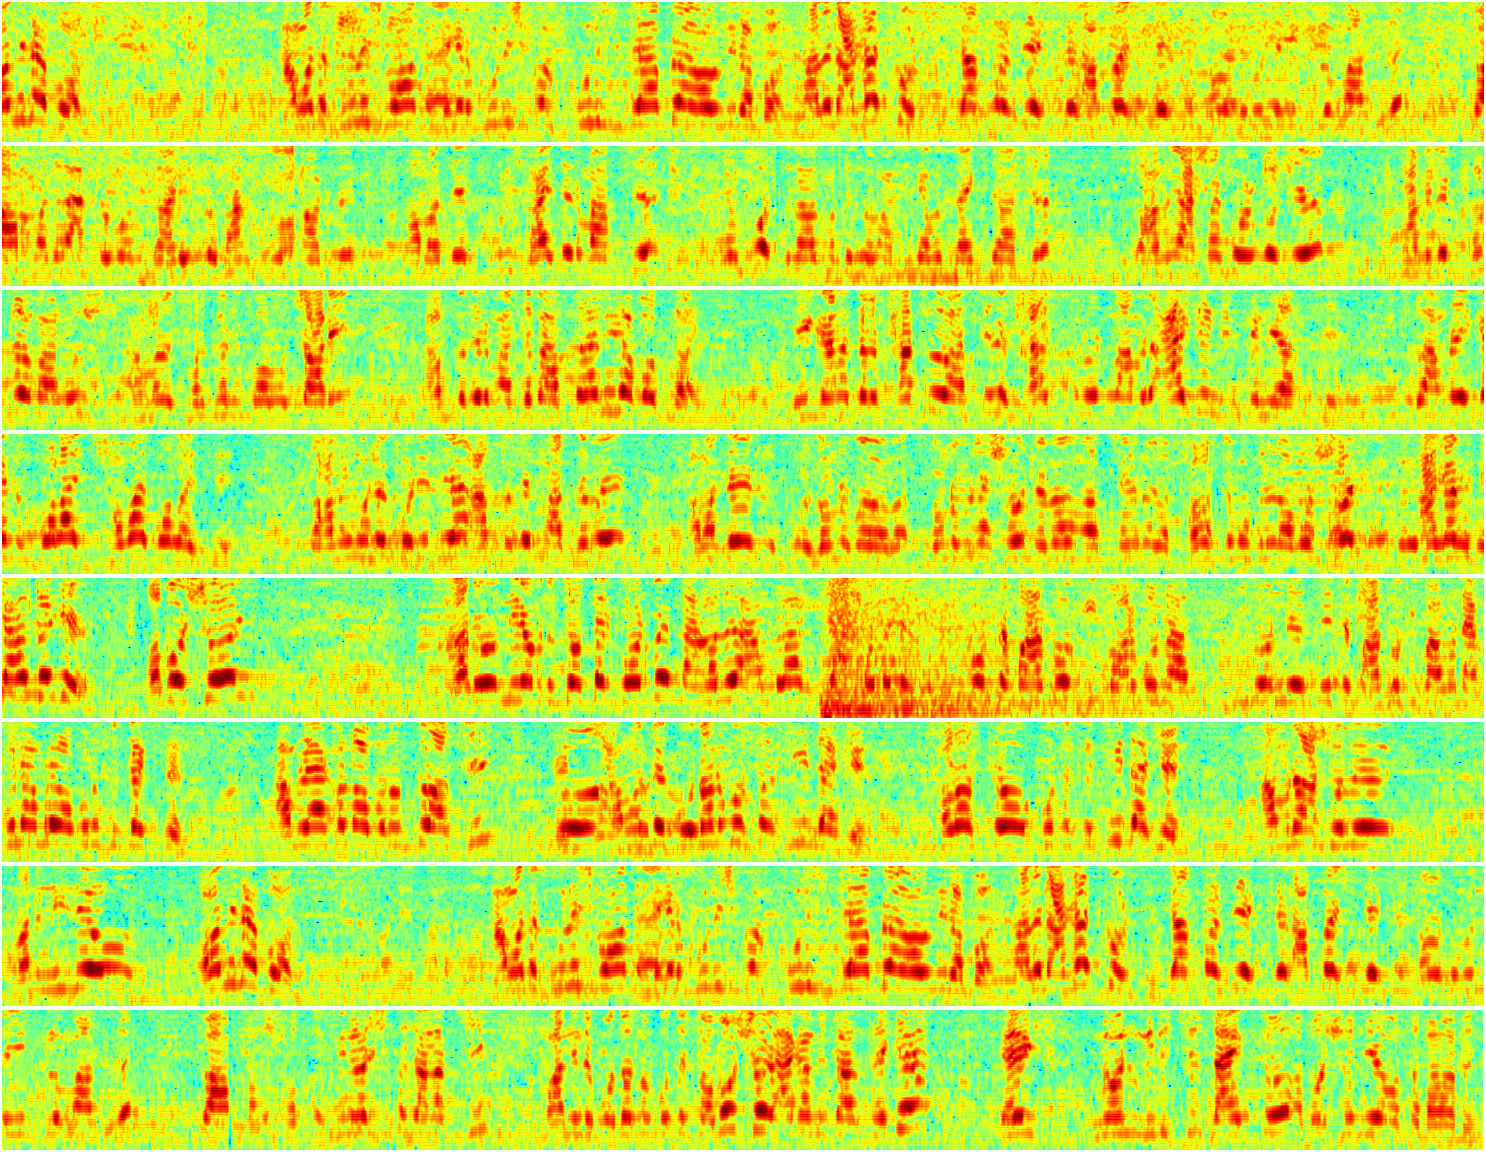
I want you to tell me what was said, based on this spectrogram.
অনিরাপদ। আমাদের পুলিশ মহাদের থেকে পুলিশ পুলিশ ড্রাইভাররা অনিরাপদ। তাদের আঘাত করছে। আপনারা দেখছেন আপনারা দেখছেন এইগুলো মারছে। তো আমাদের আক্রমণ গাড়িগুলো ভাঙছে মারছে। আমাদের পুলিশ ভাইদের মারছে। যারা আমাদের নিরাপদ দায়িত্ব আছে, তো আমি আশা করব যে আমি একটা ক্ষুদ্র মানুষ, আমরা সরকারি কর্মচারী, আপনাদের মাধ্যমে আপনারা নিরাপদ নয়। এইখানে যারা ছাত্র আসছে ছাত্র নামের আইডেন্টিটি নিয়ে আসছে। তো আমরা এখানে বলাই সবাই বলাইছে। তো আমি মনে করি যে আপনাদের মাধ্যমে আমাদের জন- জনপ্রশাসন এবং স্বরাষ্ট্র মন্ত্রণালয় অবশ্যই আগামীকাল থেকে অবশ্যই আরও নিরাপত্তা জোরদার করবে না হলে আমরা কিছু করতে পারব কি পারব না জীবন যেতে পারব কি পারব না এখন আমরা অবরুদ্ধ দেখছেন আমরা এখন অবরুদ্ধ আছি। তো আমাদের প্রধান উপস্থিত কী দেখেন? স্বরাষ্ট্র উপদেষ্টা কী দেখেন? আমরা আসলে মানে নিজেও অনিরাপদ। আমাদের পুলিশ মহাদের পুলিশ পুলিশ ড্রাইভাররা অনিরাপদ তাদের আঘাত করছে। যে আপনারা দেখছেন আপনারা দেখছেন সরকার ইটগুলো মারছে। তো আপনাদের সত্য বিনয়ের সাথে জানাচ্ছি, মাননীয় প্রধান উপদেষ্টা অবশ্যই আগামীকাল থেকে এই মিনিস্ট্রির দায়িত্ব অবশ্যই নিরাপত্তা বাড়াবেন।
